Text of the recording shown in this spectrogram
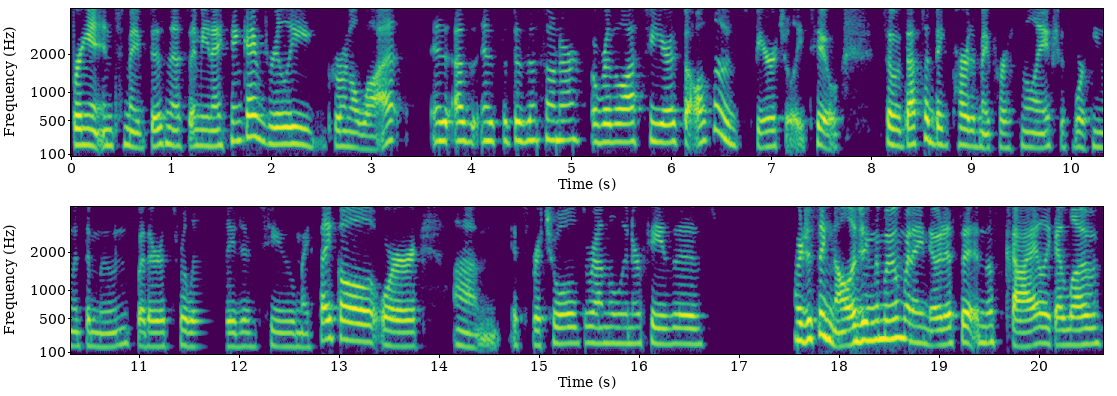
bring it into my business, I mean, I think I've really grown a lot as, as a business owner over the last few years, but also spiritually too. So that's a big part of my personal life is working with the moon, whether it's related to my cycle or um, its rituals around the lunar phases or just acknowledging the moon when I notice it in the sky. Like I love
